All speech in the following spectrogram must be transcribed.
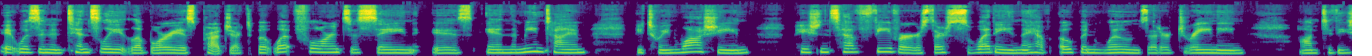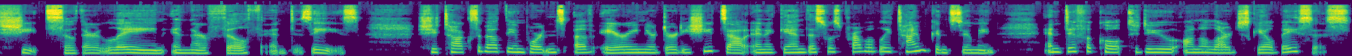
It was an intensely laborious project, but what Florence is saying is in the meantime, between washing, patients have fevers, they're sweating, they have open wounds that are draining onto these sheets. So they're laying in their filth and disease. She talks about the importance of airing your dirty sheets out. And again, this was probably time consuming and difficult to do on a large scale basis.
